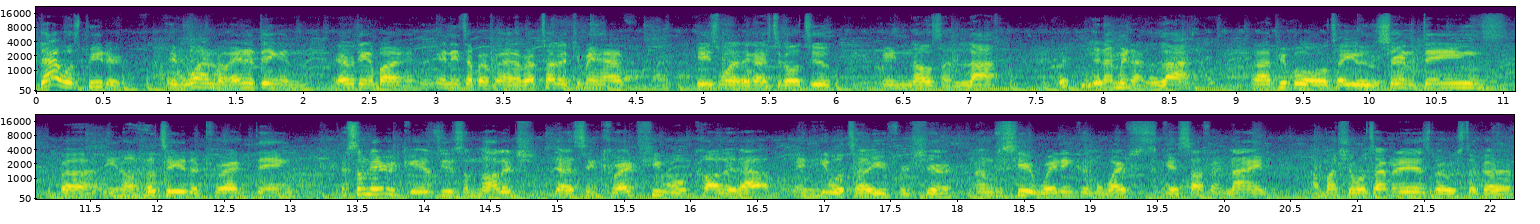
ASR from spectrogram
That was Peter. If you want to know anything and everything about any type of uh, reptile that you may have, he's one of the guys to go to. He knows a lot, and I mean a lot. A lot of people will tell you certain things, but you know he'll tell you the correct thing. If somebody ever gives you some knowledge that's incorrect, he will call it out and he will tell you for sure. I'm just here waiting because my wife gets off at nine. I'm not sure what time it is, but we still got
